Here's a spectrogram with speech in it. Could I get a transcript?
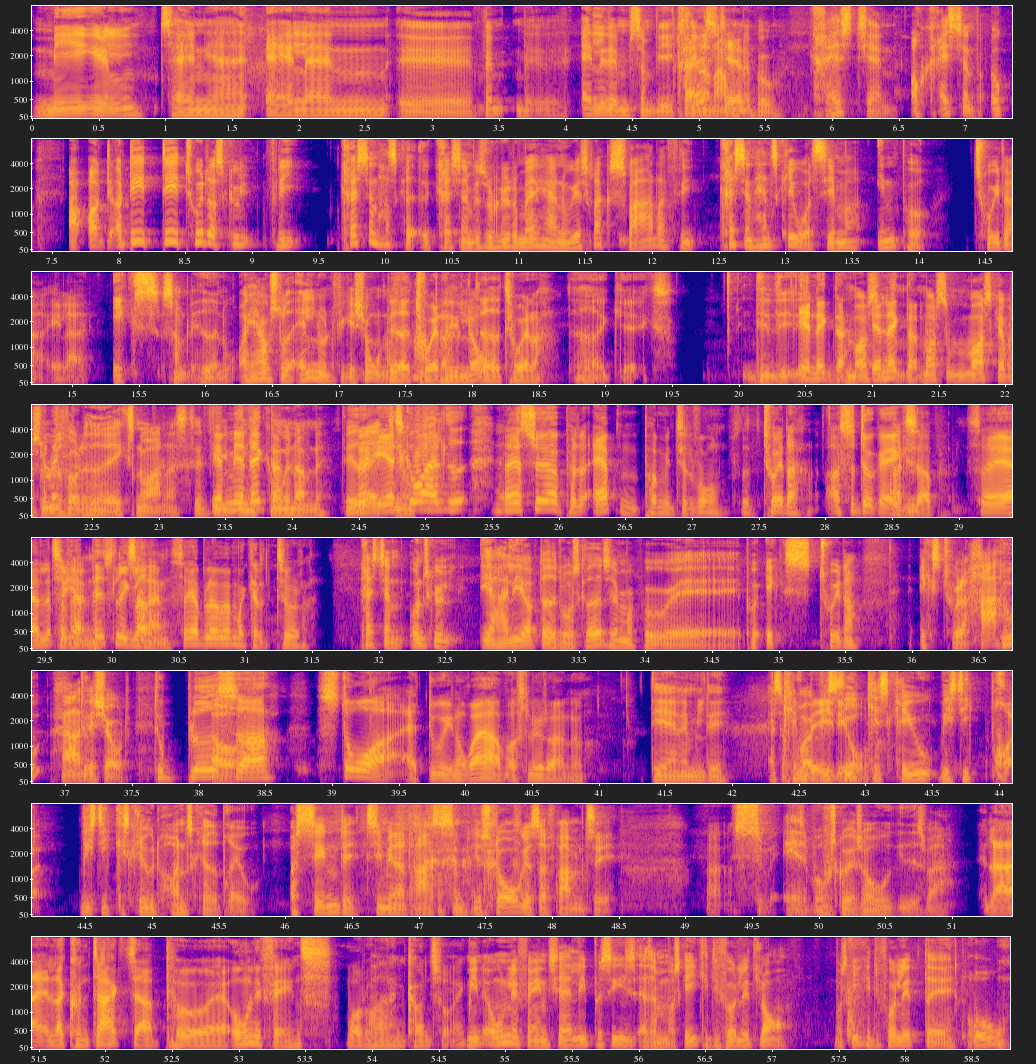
Mikkel, Tanja, Allan, øh, hvem, øh, alle dem, som vi ikke kender Christian. navnene på. Christian. Og Christian. Og, og, og, og det, det er Twitters skyld, fordi Christian har skrevet... Christian, hvis du lytter med her nu, jeg skal nok svare dig, fordi Christian, han skriver til mig ind på Twitter, eller X, som det hedder nu. Og jeg har jo slået alle notifikationer Det hedder Twitter. Det lov- hedder Twitter. Det hedder ikke X. det, det, Jeg nægter. Mos, Jeg nægter. Mos, Mos har besluttet for, at det hedder X nu, Anders. Det, vi, Jamen, vi jeg komme nægter. udenom det. Det hedder jeg nu. skriver altid, når jeg søger på appen på min telefon, så Twitter, og så dukker Og X op. Så jeg, jeg er Sådan. pisselig glad, Sådan. så jeg bliver ved med at kalde det Twitter. Christian, undskyld. Jeg har lige opdaget, at du har skrevet til mig på, øh, på X Twitter. X Twitter. Ha, Du- ja, det er sjovt. Du er blevet Og- så stor, at du ignorerer vores lyttere nu. Det er nemlig det. Altså, Kæmpe prøv, hvis de idiot. ikke kan skrive, hvis de, prøv, hvis de kan skrive et håndskrevet brev, og sende det til min adresse, som de har stalket sig frem til, så, altså, hvorfor skulle jeg så overgive det svar? Eller, eller kontakt dig på uh, OnlyFans, hvor du har en konto, ikke? Min OnlyFans, ja, lige præcis. Altså, måske kan de få lidt lår. Måske kan de få lidt... Øh, Oh.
